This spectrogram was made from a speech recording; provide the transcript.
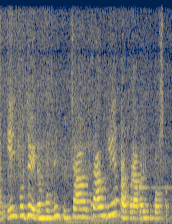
আমি এই পর্যায়ে এটার মধ্যে একটু চাল চাল দিয়ে তারপর আবার একটু কষাবো।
